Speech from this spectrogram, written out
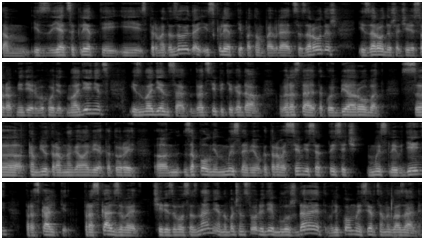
там из яйцеклетки и сперматозоида, из клетки потом появляется зародыш, из зародыша через 40 недель выходит младенец, из младенца к 25 годам вырастает такой биоробот с компьютером на голове, который э, заполнен мыслями, у которого 70 тысяч мыслей в день, проскальзывает через его сознание, но большинство людей блуждает, влекомые сердцем и глазами.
